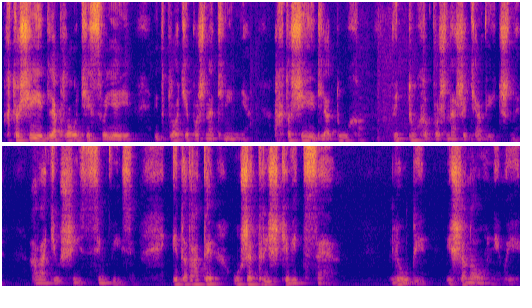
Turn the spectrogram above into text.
Хто шиє для плоті своєї, від плоті пожне тління, а хто шиє для духа, від духа пожне життя вічне. Галатів 6, 7, 8. І додати уже трішки від себе. Любі і шановні мої,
